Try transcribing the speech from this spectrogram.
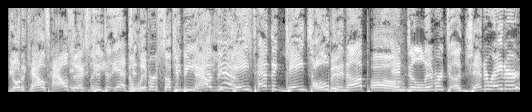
go to Cal's house and actually to, to- yeah, to- deliver something to be to Cal. have the Yes. gates have the gates Open. open, up Oh. and deliver to a generator.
